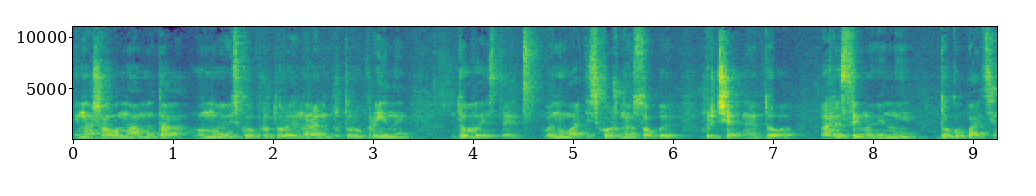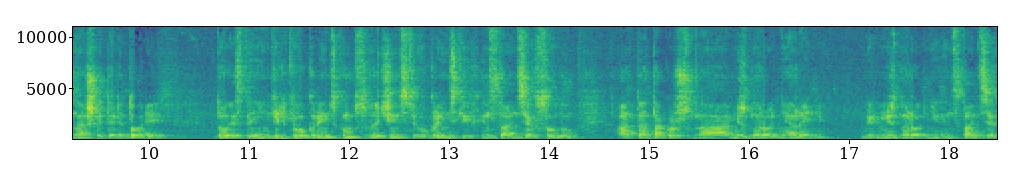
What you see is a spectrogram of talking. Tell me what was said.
І наша головна мета головної військової прокуратури Генеральної прокуратури України довести винуватість кожної особи, причетної до агресивної війни, до окупації нашої території, довести не тільки в українському судочинстві, в українських інстанціях суду, а також на міжнародній арені, міжнародних інстанціях,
